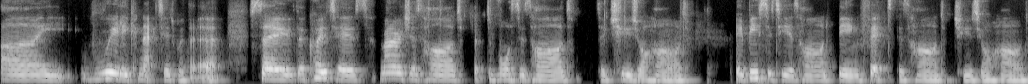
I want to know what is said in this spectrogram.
I really connected with it. So the quote is marriage is hard, but divorce is hard. So choose your hard. Obesity is hard. Being fit is hard. Choose your hard.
